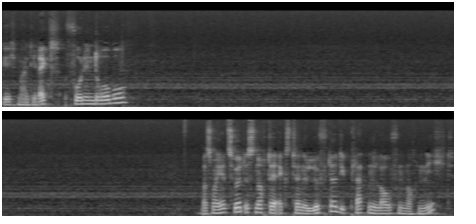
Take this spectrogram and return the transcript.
gehe ich mal direkt vor den Drobo. Was man jetzt hört, ist noch der externe Lüfter. Die Platten laufen noch nicht.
